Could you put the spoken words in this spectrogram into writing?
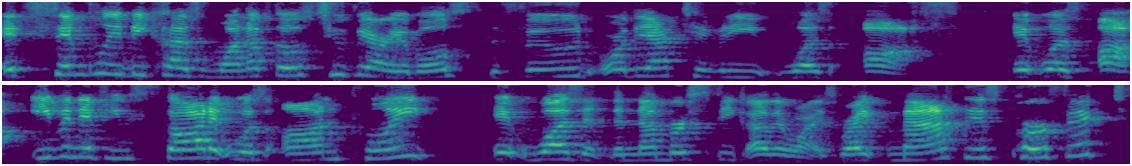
It's simply because one of those two variables, the food or the activity, was off. It was off. Even if you thought it was on point, it wasn't. The numbers speak otherwise, right? Math is perfect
